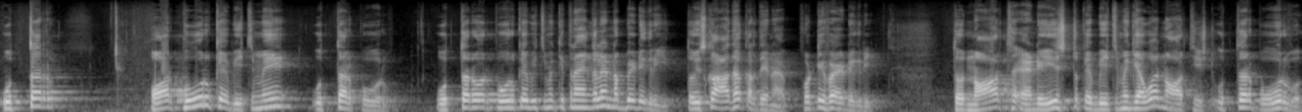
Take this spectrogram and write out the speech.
उत्तर और पूर्व के बीच में उत्तर पूर्व। उत्तर और पूर्व के बीच में कितना एंगल है? 90 डिग्री तो इसका आधा कर देना है 45 डिग्री। तो नॉर्थ एंड ईस्ट के बीच में क्या हुआ? नॉर्थ ईस्ट उत्तर पूर्व,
